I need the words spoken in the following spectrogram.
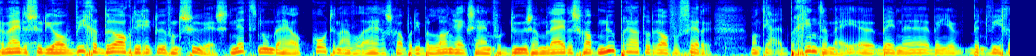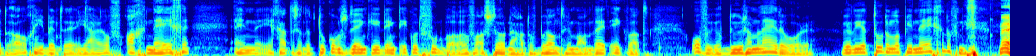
Bij mij in de studio Wieger Droog, directeur van Suez. Net noemde hij al kort een aantal eigenschappen die belangrijk zijn voor duurzaam leiderschap. Nu praten we erover verder. Want ja, het begint ermee. Uh, ben, uh, ben je bent Wieger Droog en je bent een jaar of acht, negen. En uh, je gaat dus aan de toekomst denken. Je denkt, ik word voetballer of astronaut of brandweerman, weet ik wat. Of ik wil duurzaam leider worden. Wil je het toen al op je negen of niet? Nee,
